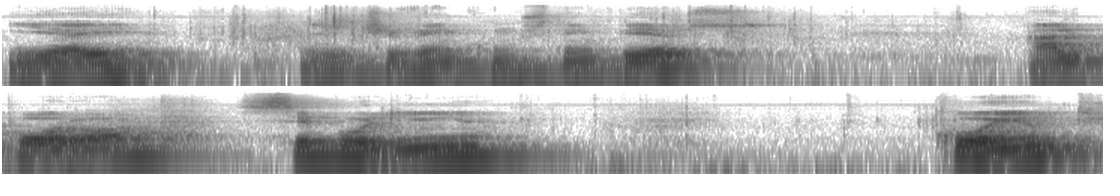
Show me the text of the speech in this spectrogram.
E aí, a gente vem com os temperos, alho poró, cebolinha, coentro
